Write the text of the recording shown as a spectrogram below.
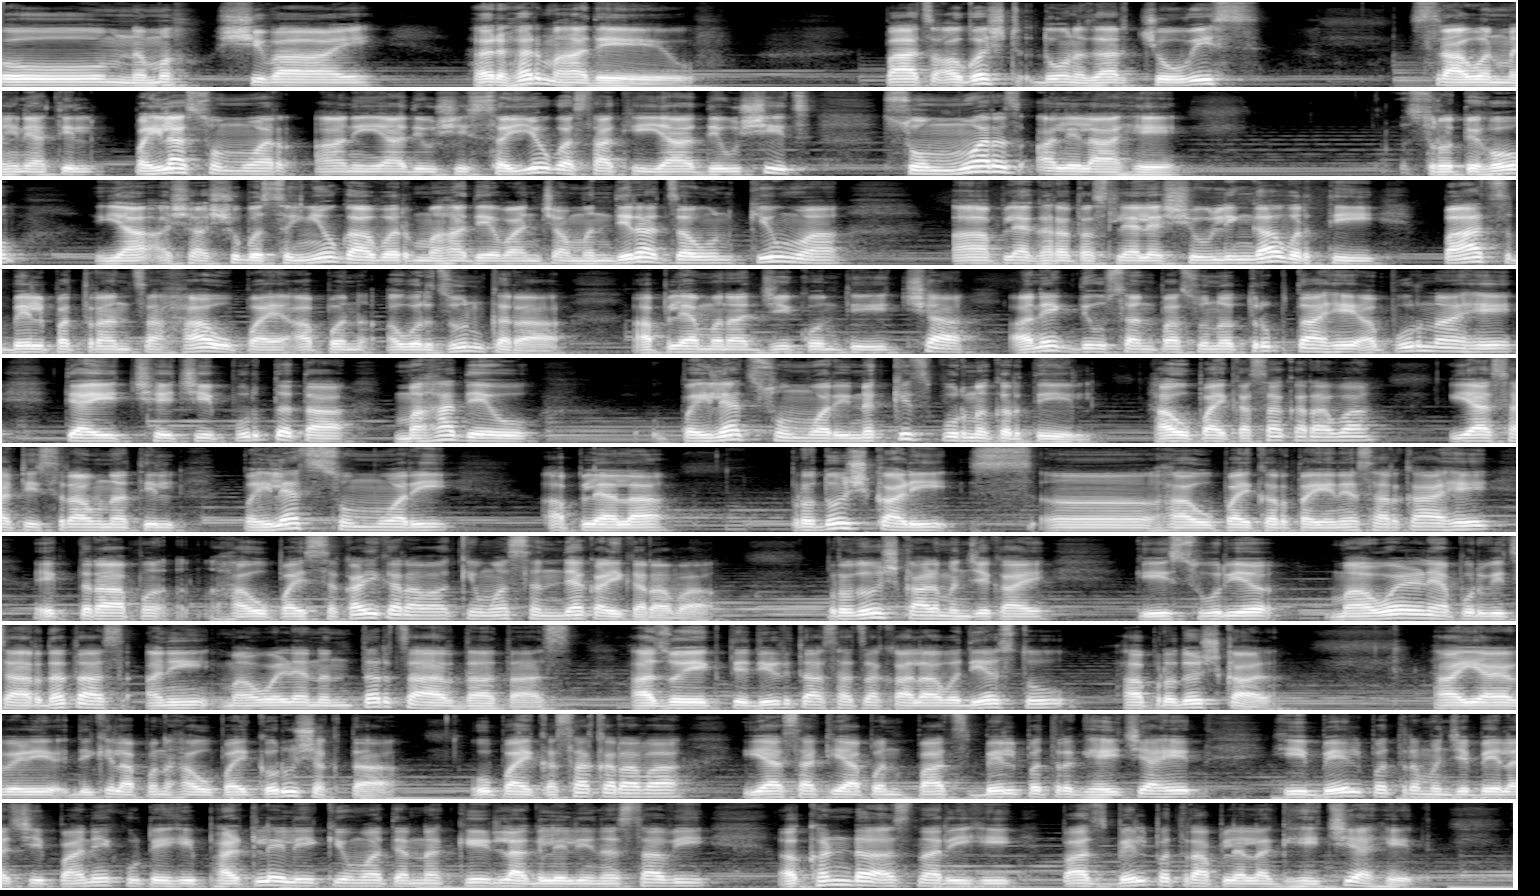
ओम नमः शिवाय। हर हर महादेव। पाच ऑगस्ट दोन हजार चोवीस श्रावण महिन्यातील पहिला सोमवार आणि या दिवशी संयोग असा की या दिवशीच सोमवारच आलेला आहे. श्रोते हो या अशा शुभ संयोगावर महादेवांच्या मंदिरात जाऊन किंवा आपल्या घरात असलेल्या शिवलिंगावरती पाच बेलपत्रांचा हा उपाय आपण आवर्जून करा. आपल्या मनात जी कोणती इच्छा अनेक दिवसांपासून अतृप्त आहे अपूर्ण आहे त्या इच्छेची पूर्तता महादेव पहिल्याच सोमवारी नक्कीच पूर्ण करतील. हा उपाय कसा करावा? यासाठी श्रावणातील पहिल्याच सोमवारी आपल्याला प्रदोषकाळी स- हा उपाय करता येण्यासारखा आहे. एकतर आपण हा उपाय सकाळी करावा किंवा संध्याकाळी करावा. प्रदोष काळ म्हणजे काय? की सूर्य मावळण्यापूर्वीचा अर्धा तास आणि मावळल्यानंतरचा अर्धा तास हा जो एक ते दीड तासाचा कालावधी असतो हा प्रदोष काळ. हा यावेळी देखील आपण हा उपाय करू शकता. उपाय कसा करावा? यासाठी आपण पाच बेलपत्र घ्यायची आहेत. ही बेलपत्र म्हणजे बेलाची पाने कुठेही फाटलेली किंवा त्यांना कीड लागलेली नसावी अखंड असणारी ही पाच बेलपत्र आपल्याला घ्यायची आहेत.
